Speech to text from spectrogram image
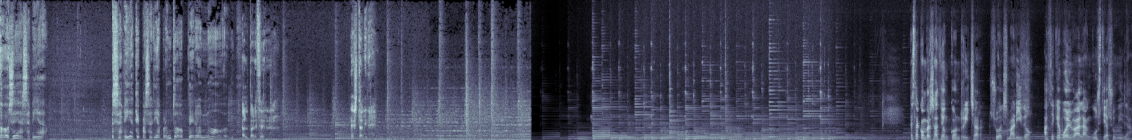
O sea, sabía... Sabía que pasaría pronto, pero no... Al parecer, está libre. Esta conversación con Richard, su exmarido, hace que vuelva la angustia a su vida.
